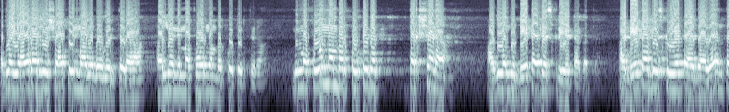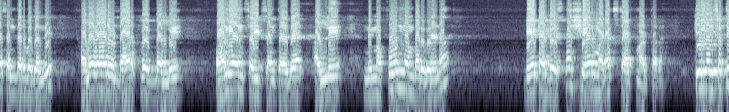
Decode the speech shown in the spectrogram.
ಅಥವಾ ಯಾವ್ದಾದ್ರು ಶಾಪಿಂಗ್ ಮಾಲ್ ಹೋಗಿರ್ತೀರಾ? ಅಲ್ಲಿ ನಿಮ್ಮ ಫೋನ್ ನಂಬರ್ ಕೊಟ್ಟಿರ್ತೀರಾ? ನಿಮ್ಮ ಫೋನ್ ನಂಬರ್ ಕೊಟ್ಟಿದ ತಕ್ಷಣ ಅದು ಒಂದು ಡೇಟಾಬೇಸ್ ಕ್ರಿಯೇಟ್ ಆಗುತ್ತೆ. ಆ ಡೇಟಾಬೇಸ್ ಕ್ರಿಯೇಟ್ ಆದಾಗ ಅಂತ ಸಂದರ್ಭದಲ್ಲಿ ಹಲವಾರು ಡಾರ್ಕ್ ವೆಬ್ ಅಲ್ಲಿ ಆನಿಯನ್ ಸೈಟ್ಸ್ ಅಂತ ಇದೆ. ಅಲ್ಲಿ ನಿಮ್ಮ ಫೋನ್ ನಂಬರ್ಗಳನ್ನ ಡೇಟಾಬೇಸ್ನ ಶೇರ್ ಮಾಡಕ್ ಸ್ಟಾರ್ಟ್ ಮಾಡ್ತಾರೆ. ಕೆಲವೊಂದ್ಸತಿ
